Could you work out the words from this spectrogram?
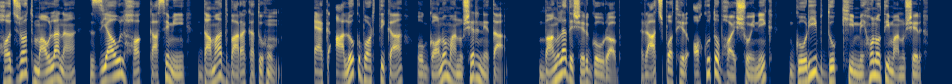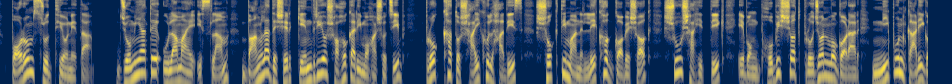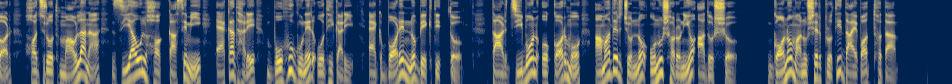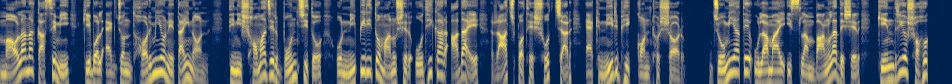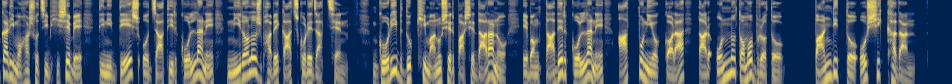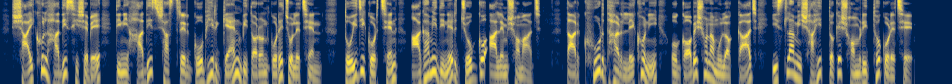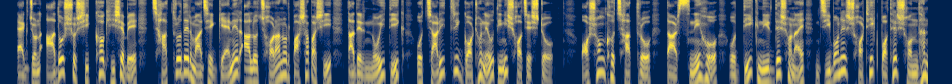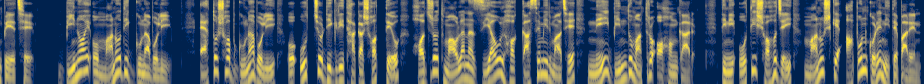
হজরত মাওলানা জিয়াউল হক কাসেমি দামাদ বারাকাতুহুম, এক আলোকবর্তিকা ও গণমানুষের নেতা, বাংলাদেশের গৌরব, রাজপথের অকুতভয় সৈনিক, গরিব দুঃখী মেহনতি মানুষের পরম শ্রদ্ধীয় নেতা। জমিয়াতে উলামায়ে ইসলাম বাংলাদেশের কেন্দ্রীয় সহকারী মহাসচিব, প্রখ্যাত শাইখুল হাদিস, শক্তিমান লেখক গবেষক, সুসাহিত্যিক এবং ভবিষ্যৎ প্রজন্ম গড়ার নিপুণ কারিগর হজরত মাওলানা জিয়াউল হক কাসেমি একাধারে বহু গুণের অধিকারী, এক বরেণ্য ব্যক্তিত্ব। তার জীবন ও কর্ম আমাদের জন্য অনুসরণীয় আদর্শ। গণমানুষের প্রতি দায়বদ্ধতা। মাওলানা কাসেমি কেবল একজন ধর্মীয় নেতাই নন, তিনি সমাজের বঞ্চিত ও নিপীড়িত মানুষের অধিকার আদায়ে রাজপথে সোচ্চার এক নির্ভীক কণ্ঠস্বর। জমিয়াতে উলামায় ইসলাম বাংলাদেশের কেন্দ্রীয় সহকারী মহাসচিব হিসেবে তিনি দেশ ও জাতির কল্যাণে নিরলসভাবে কাজ করে যাচ্ছেন। গরিব দুঃখী মানুষের পাশে দাঁড়ানো এবং তাদের কল্যাণে আত্মনিয়োগ করা তার অন্যতম ব্রত। পাণ্ডিত্য ও শিক্ষাদান। শাইখুল হাদিস হিসেবে তিনি হাদিস শাস্ত্রের গভীর জ্ঞান বিতরণ করে চলেছেন, তৈরি করছেন আগামী দিনের যোগ্য আলেম সমাজ। তার ক্ষুরধার লেখনী ও গবেষণামূলক কাজ ইসলামী সাহিত্যকে সমৃদ্ধ করেছে। একজন আদর্শ শিক্ষক হিসেবে ছাত্রদের মাঝে জ্ঞানের আলো ছড়ানোর পাশাপাশি তাদের নৈতিক ও চারিত্রিক গঠনেও তিনি সচেষ্ট। অসংখ্য ছাত্র তার স্নেহ ও দিক নির্দেশনায় জীবনের সঠিক পথের সন্ধান পেয়েছে। বিনয় ও মানদিক গুণাবলী। এত সব গুণাবলী ও উচ্চ ডিগ্রি থাকা সত্ত্বেও হজরত মাওলানা জিয়াউল হক কাসেমির মাঝে নেই বিন্দুমাত্র অহংকার। তিনি অতি সহজেই মানুষকে আপন করে নিতে পারেন।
